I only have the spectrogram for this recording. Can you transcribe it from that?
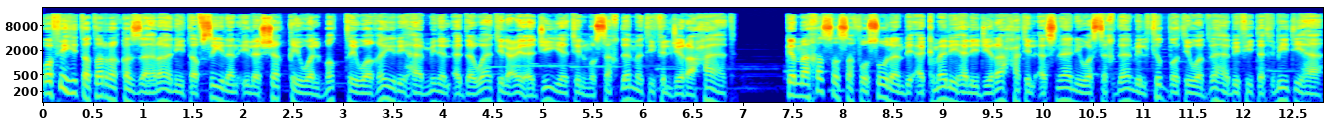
وفيه تطرق الزهراني تفصيلا إلى الشق والبط وغيرها من الأدوات العلاجية المستخدمة في الجراحات كما خصص فصولا بأكملها لجراحة الأسنان واستخدام الفضة والذهب في تثبيتها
